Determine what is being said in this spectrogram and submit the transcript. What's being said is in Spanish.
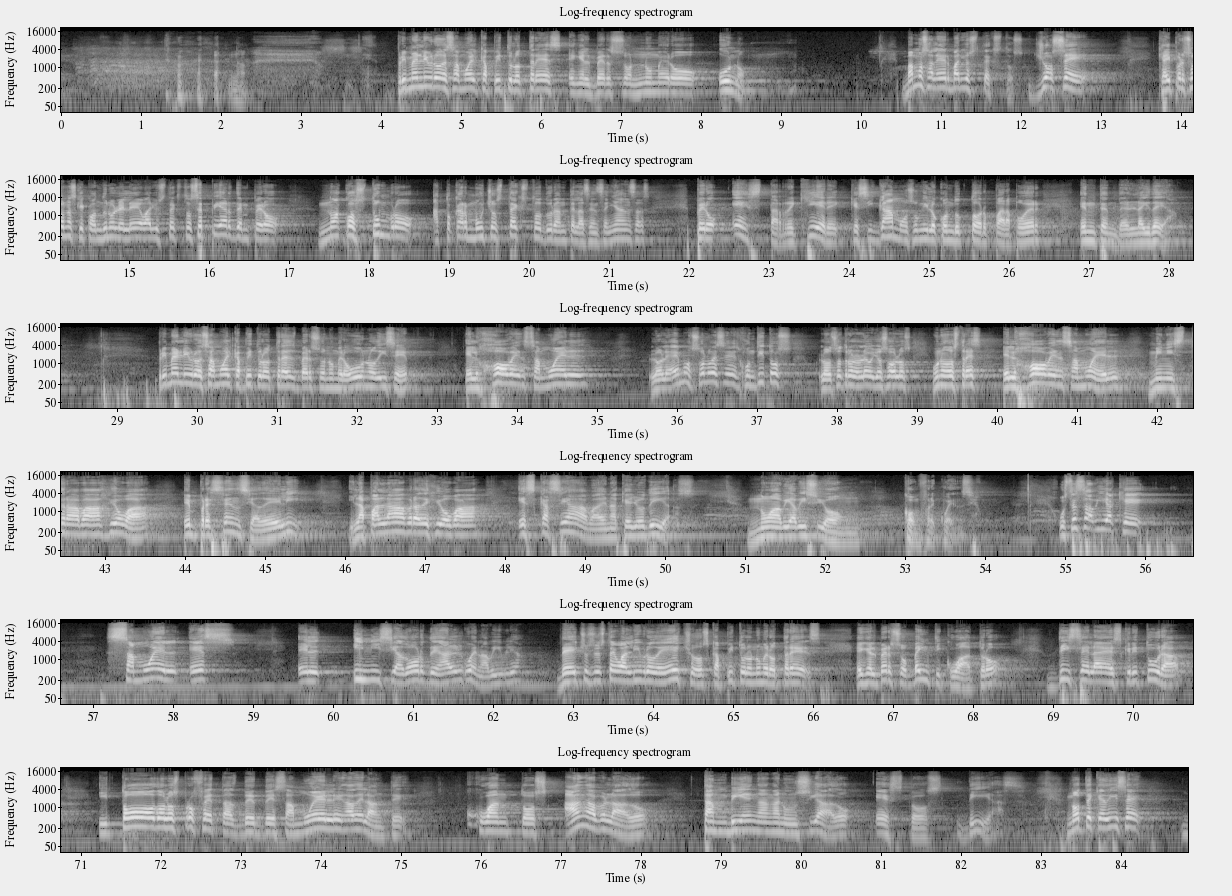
no. Primer libro de Samuel capítulo 3 en el verso número 1. Vamos a leer varios textos. Yo sé que hay personas que cuando uno le lee varios textos se pierden, pero no acostumbro a tocar muchos textos durante las enseñanzas, pero esta requiere que sigamos un hilo conductor para poder entender la idea. Primer libro de Samuel capítulo 3 verso número 1 dice, el joven Samuel, lo leemos solo ese juntitos, los otros lo leo yo solos, 1, 2, 3, el joven Samuel ministraba a Jehová en presencia de Elí. Y la palabra de Jehová escaseaba en aquellos días. No había visión con frecuencia. Usted sabía que Samuel es el iniciador de algo en la Biblia. De hecho, si usted va al libro de Hechos, capítulo número 3, en el verso 24, dice la escritura, y todos los profetas desde Samuel en adelante, cuantos han hablado, también han anunciado estos días. Note que dice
